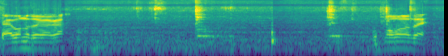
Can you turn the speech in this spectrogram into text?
काय बनवतं काका? बनवत आहे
